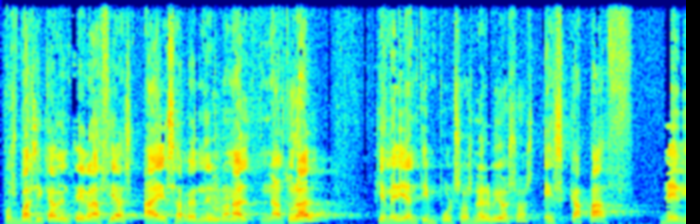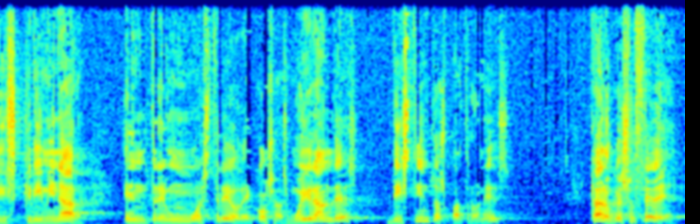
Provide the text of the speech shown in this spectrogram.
Pues básicamente gracias a esa red neuronal natural que mediante impulsos nerviosos es capaz de discriminar entre un muestreo de cosas muy grandes distintos patrones. Claro, ¿qué sucede?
